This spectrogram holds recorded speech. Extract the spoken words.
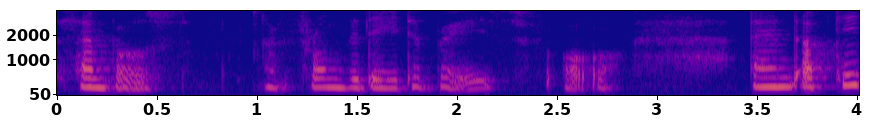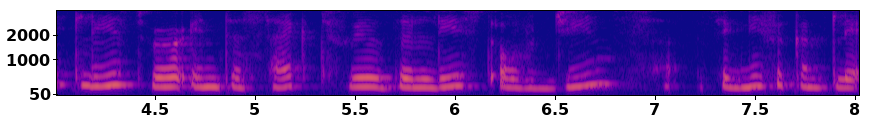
samples from the database. For, and update lists were intersect with the list of genes significantly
